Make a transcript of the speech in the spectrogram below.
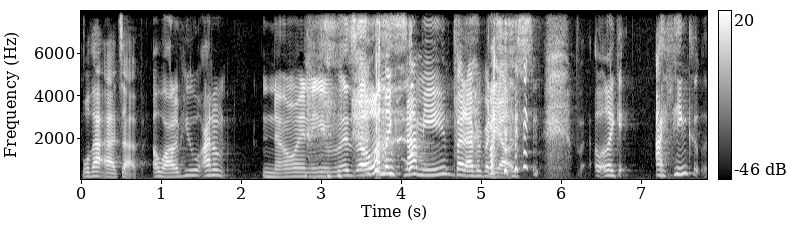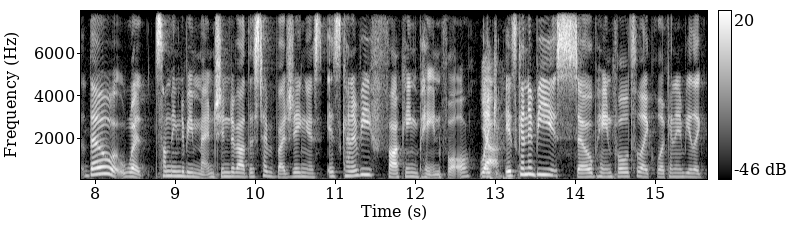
Well, that adds up. A lot of people, I don't know any of myself. I'm like, not me, but everybody else. like I think though what something to be mentioned about this type of budgeting is it's gonna be fucking painful. Like Yeah. it's gonna be so painful to like look at it and be like,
